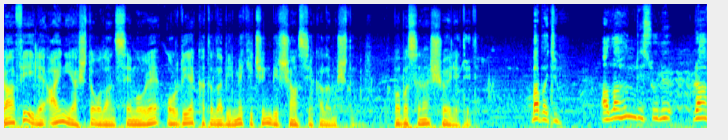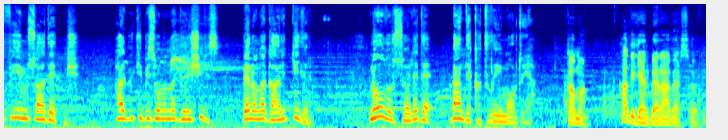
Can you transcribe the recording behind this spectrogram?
Rafi ile aynı yaşta olan Semure orduya katılabilmek için bir şans yakalamıştı. Babasına şöyle dedi. Babacım, Allah'ın Resulü Rafi'ye müsaade etmiş. Halbuki biz onunla görüşiriz. Ben ona galip gelirim. Ne olur söyle de ben de katılayım orduya. Tamam. Hadi gel beraber söyleyelim.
